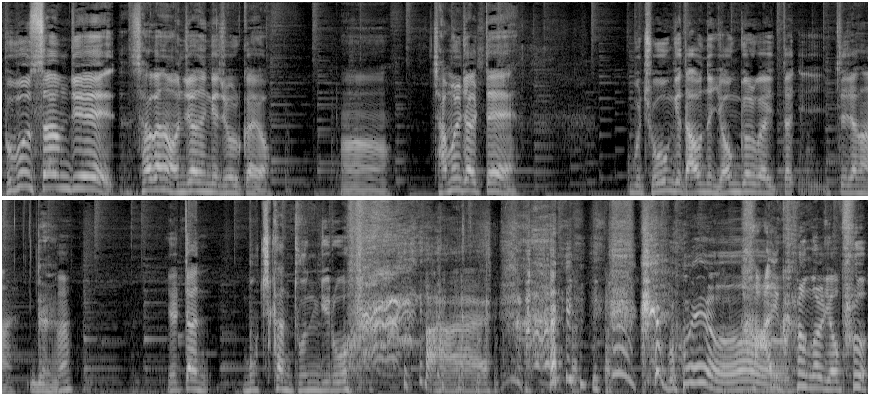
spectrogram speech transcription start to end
부부 싸움 뒤에 사과는 언제 하는 게 좋을까요? 어 잠을 잘 때 뭐 좋은 게 나오는 연결가 있다 있잖아. 네. 어? 일단 묵직한 둔기로 아, 그게 뭐예요? 아니 그런 걸 옆으로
